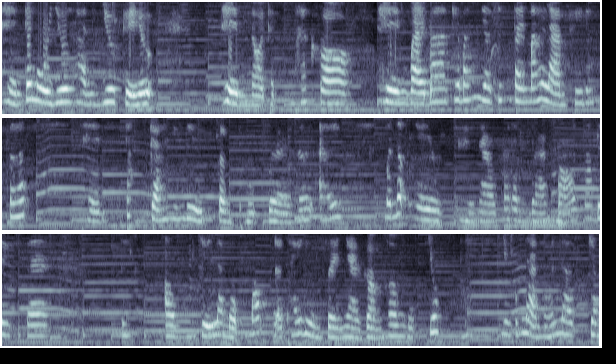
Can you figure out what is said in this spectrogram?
Thèm cái mùi dưa hành, dưa kiệu thêm nồi thịt má kho. Thêm vài ba cái bánh do chính tay má làm khi đến Tết. Thêm tất cả những điều cần thuộc về nơi ấy. Mình rất nhiều, ngày nào ta đành đoạn bỏ nó đi xa. Ông cũng chỉ là một mốc để thấy đường về nhà gần hơn một chút Nhưng cũng là nỗi lo trăm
